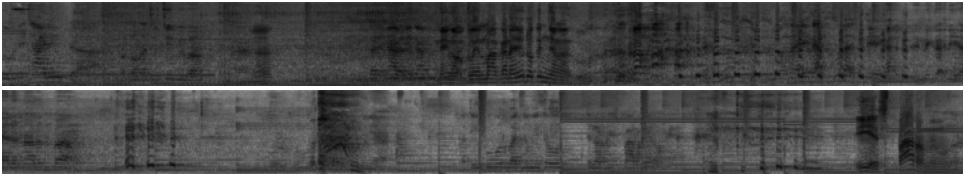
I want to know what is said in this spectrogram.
Menit kali udah. Abang nggak cicipi bang? Hah? Nengok kalian makan aja udah kenyang aku. Ini kak di alun-alun bang. Bubur bubur punya. Berarti bubur Bandung itu telurnya separuh ya Bang ya? iya separuh memang.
